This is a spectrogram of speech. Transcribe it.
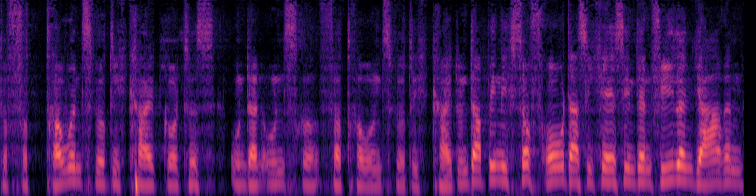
der Vertrauenswürdigkeit Gottes und an unserer Vertrauenswürdigkeit. Und da bin ich so froh, dass ich es in den vielen Jahren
